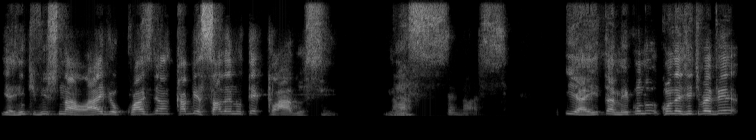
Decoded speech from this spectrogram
e a gente viu isso na live, eu quase dei uma cabeçada no teclado, assim. Né? Nossa, nossa. E aí também, quando, quando a gente vai ver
